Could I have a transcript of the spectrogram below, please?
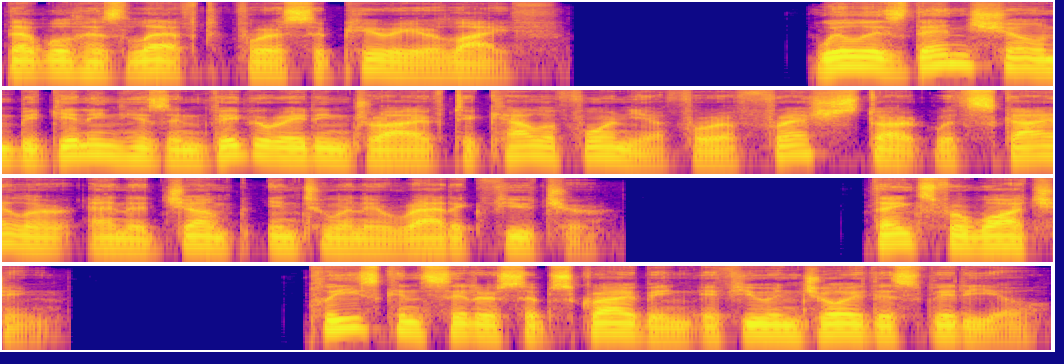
that Will has left for a superior life. Will is then shown beginning his invigorating drive to California for a fresh start with Skylar and a jump into an erratic future. Thanks for watching. Please consider subscribing if you enjoy this video.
